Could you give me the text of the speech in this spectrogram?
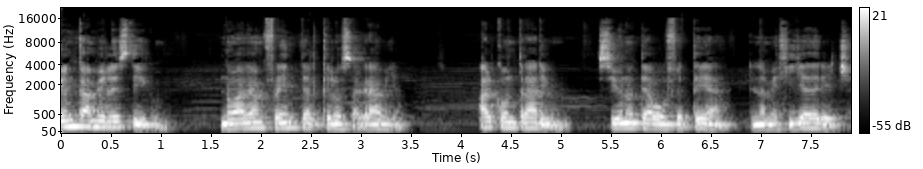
Yo en cambio les digo, no hagan frente al que los agravia. Al contrario, si uno te abofetea en la mejilla derecha,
